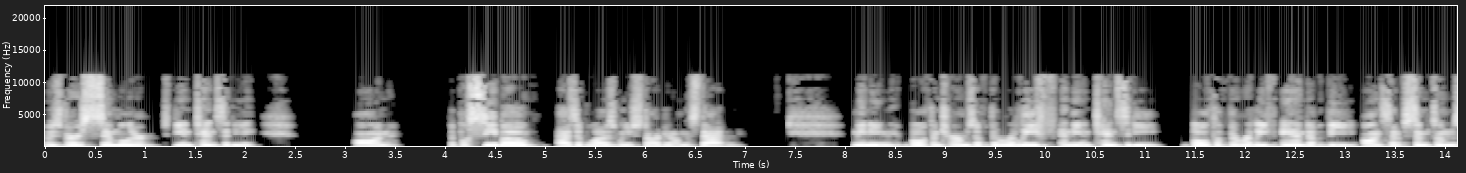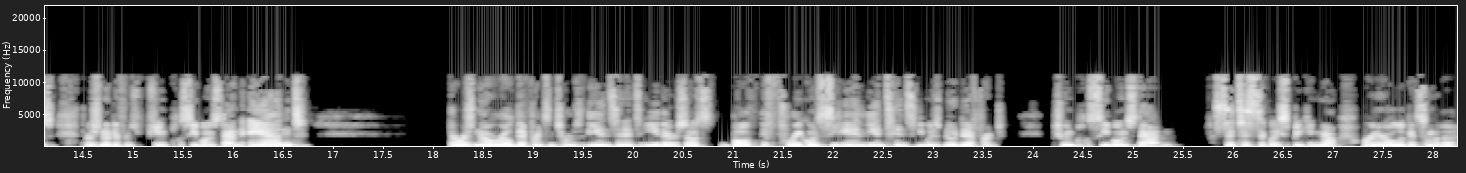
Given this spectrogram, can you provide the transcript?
it was very similar to the intensity on the placebo as it was when you started on the statin. meaning both in terms of the relief and the intensity, both of the relief and of the onset of symptoms. There was no difference between placebo and statin and there was no real difference in terms of the incidence either. So it's both the frequency and the intensity was no different between placebo and statin, statistically speaking. Now we're going to look at some of the,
